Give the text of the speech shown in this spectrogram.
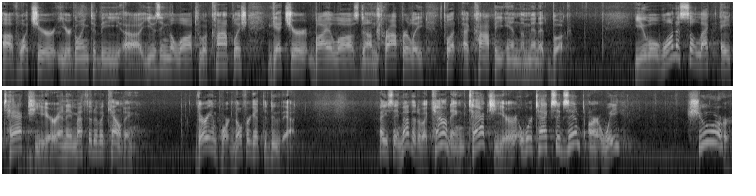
of what you're, you're going to be uh, using the law to accomplish. Get your bylaws done properly. Put a copy in the minute book you will want to select a tax year and a method of accounting. Very important. Don't forget to do that. Now you say, method of accounting, tax year, we're tax exempt, aren't we? Sure.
